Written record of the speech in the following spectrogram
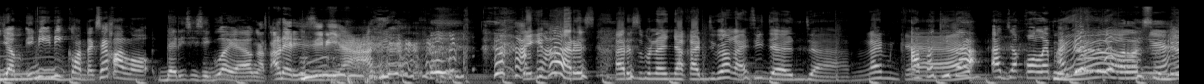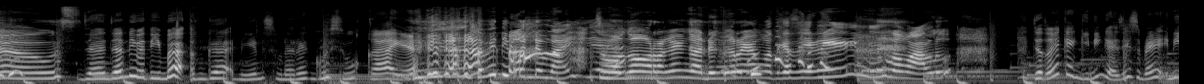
Ya ini ini konteksnya kalau dari sisi gue ya nggak tahu dari sisi dia. Kayak kita harus harus menanyakan juga gak sih jangan-jangan kan? Apa kita ajak collab aja orangnya? Jangan-jangan tiba-tiba enggak nih sebenarnya gue suka ya. Tapi dipendem aja. Semoga orangnya nggak denger ya podcast ini. Gue malu. Jatuhnya kayak gini gak sih sebenarnya ini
